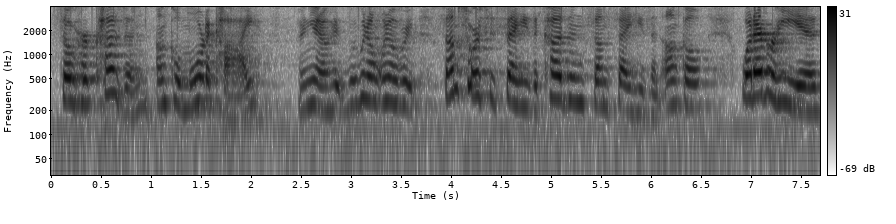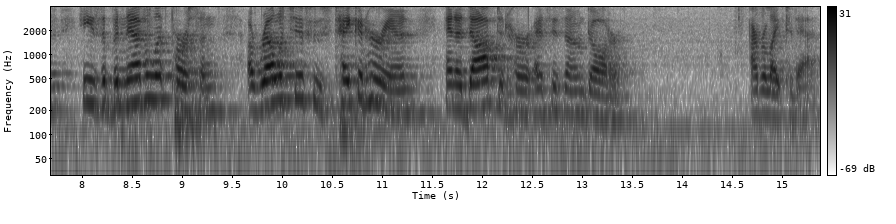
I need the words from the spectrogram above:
so her cousin, Uncle Mordecai, and you know, we don't went over. Some sources say he's a cousin, some say he's an uncle. Whatever he is, he's a benevolent person, a relative who's taken her in and adopted her as his own daughter. I relate to that.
